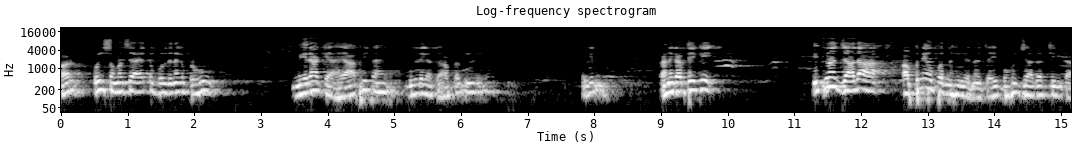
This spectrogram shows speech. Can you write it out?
और कोई समस्या आए तो बोल देना कि प्रभु, मेरा क्या है? आप ही का है। बिगड़ेगा तो आपका बिगड़ेगा। है कि नहीं? कहने का अर्थ है कि इतना ज़्यादा अपने ऊपर नहीं लेना चाहिए। बहुत ज़्यादा चिंता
